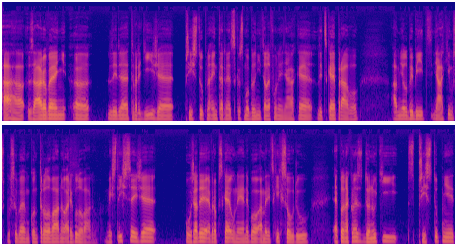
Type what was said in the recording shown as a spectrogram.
A zároveň uh, lidé tvrdí, že přístup na internet skrz mobilní telefon je nějaké lidské právo a mělo by být nějakým způsobem kontrolováno a regulováno. Myslíš si, že úřady Evropské unie nebo amerických soudů Apple nakonec donutí zpřístupnit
